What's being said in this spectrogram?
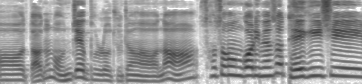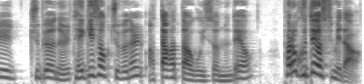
어 나는 언제 불러주려나 서성거리면서 대기실 주변을 대기석 주변을 왔다 갔다 하고 있었는데요. 바로 그때였습니다.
